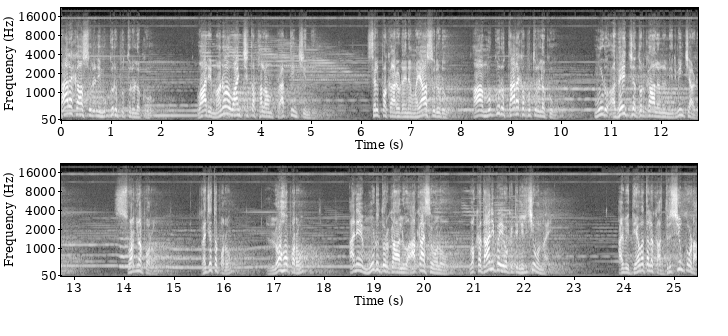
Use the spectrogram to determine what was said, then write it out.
తారకాసురుని ముగ్గురు పుత్రులకు వారి మనోవాంఛిత ఫలం ప్రాప్తించింది. శిల్పకారుడైన మయాసురుడు ఆ ముగ్గురు తారకపుత్రులకు మూడు అభేద్య దుర్గాలను నిర్మించాడు. స్వర్ణపురం రజతపురం లోహపురం అనే మూడు దుర్గాలు ఆకాశంలో ఒకదానిపై ఒకటి నిలిచి ఉన్నాయి. అవి దేవతలకు అదృశ్యం కూడా.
